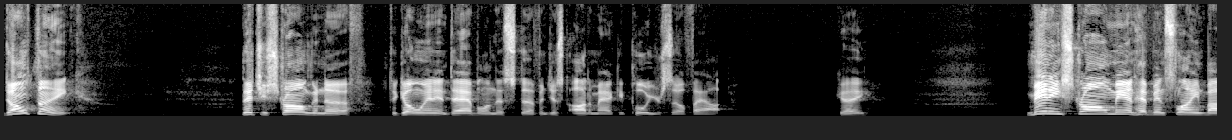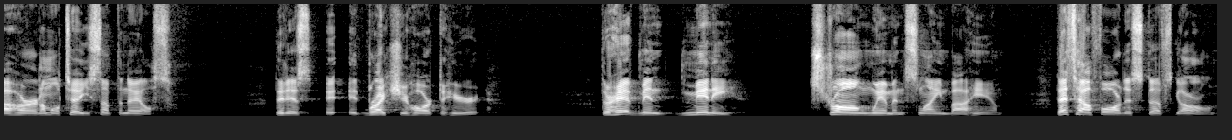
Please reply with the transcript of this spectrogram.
Don't think that you're strong enough to go in and dabble in this stuff and just automatically pull yourself out. Okay? Many strong men have been slain by her, and I'm going to tell you something else that is, it, it breaks your heart to hear it. There have been many strong women slain by him. That's how far this stuff's gone.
